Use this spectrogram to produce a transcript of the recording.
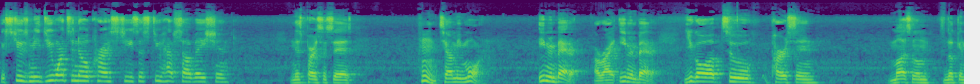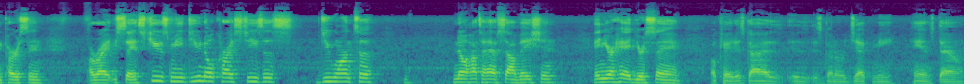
"Excuse me, do you want to know Christ Jesus? Do you have salvation?" And this person says, "Hmm, tell me more." Even better, all right? Even better. You go up to person, Muslim looking person, all right? You say, Excuse me, do you know Christ Jesus? Do you want to know how to have salvation? In your head, you're saying, Okay, this guy is, is, is going to reject me, hands down.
